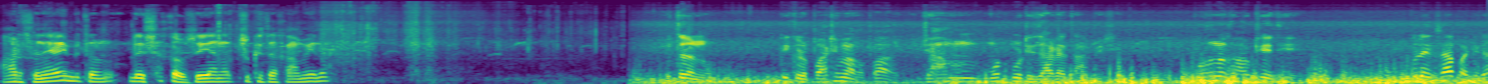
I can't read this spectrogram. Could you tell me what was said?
अडचण आहे मित्रांनो लय सकाळचं येणार चुकीचं काम आहे ना. मित्रांनो इकडं पाठीमागं पहा जाम मोठमोठी झाडं आहेत आंब्याची. पूर्ण गावठी येते तुला एक सापडली का?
